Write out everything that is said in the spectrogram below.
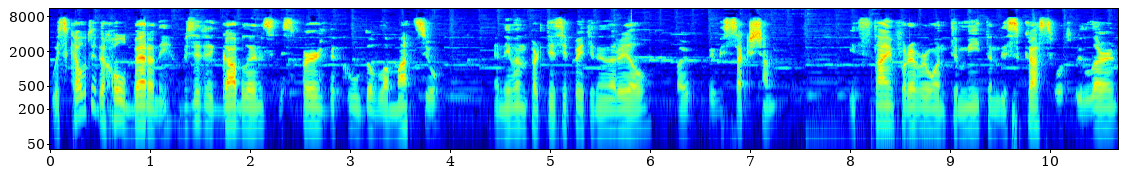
We scouted the whole barony, visited goblins, dispersed the cult of Lamashtu, and even participated in a real vivisection. It's time for everyone to meet and discuss what we learned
